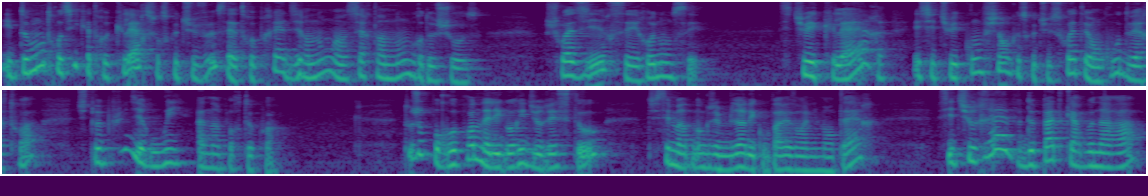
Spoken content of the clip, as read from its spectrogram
Il te montre aussi qu'être clair sur ce que tu veux, c'est être prêt à dire non à un certain nombre de choses. Choisir, c'est renoncer. Si tu es clair et si tu es confiant que ce que tu souhaites est en route vers toi, tu ne peux plus dire oui à n'importe quoi. Toujours pour reprendre l'allégorie du resto, tu sais maintenant que j'aime bien les comparaisons alimentaires, si tu rêves de pâtes carbonara,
